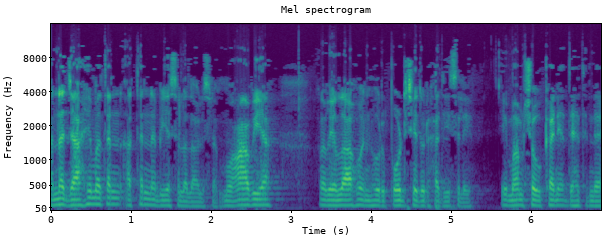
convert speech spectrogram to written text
അന്ന ജാഹിമത്തൻ അത്തൻ നബിയ സല്ലാ വസ്ലം മുആവിയ റബി അള്ളാഹു അൻഹു റിപ്പോർട്ട് ചെയ്തൊരു ഹദീസിലെ ഇമാം ഷൗഖാനി അദ്ദേഹത്തിന്റെ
